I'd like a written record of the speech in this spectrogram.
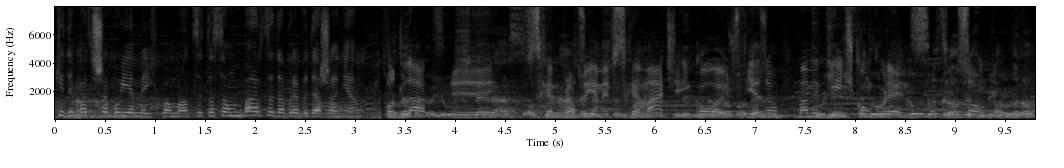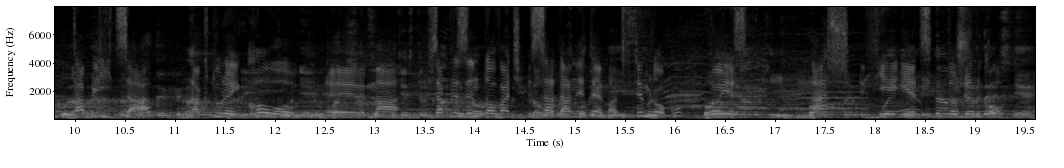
kiedy potrzebujemy ich pomocy. To są bardzo dobre wydarzenia. Od lat y, schem, pracujemy w schemacie i koła już wiedzą. Mamy pięć konkurencji. Są to tablica, na której koło e, ma zaprezentować zadany temat. W tym roku to jest nasz wieniec dożynkowy.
